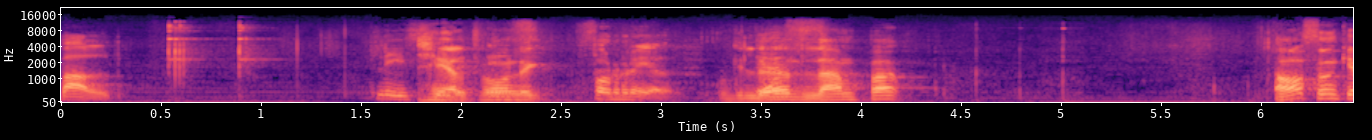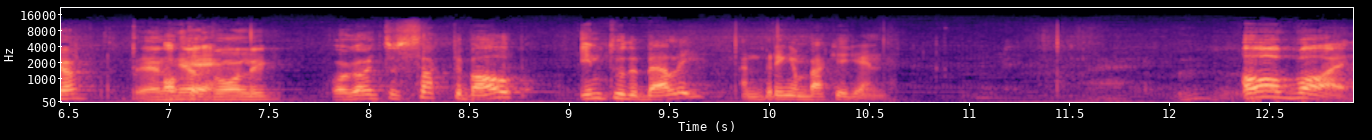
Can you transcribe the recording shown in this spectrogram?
bulb. Please. Helt vanlig. For real. Glödlampa. Ja, funkar. Det är en Okej. helt vanlig. We're going to suck the bulb into the belly and bring him back again. Oh boy.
